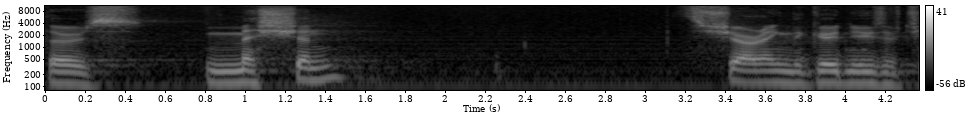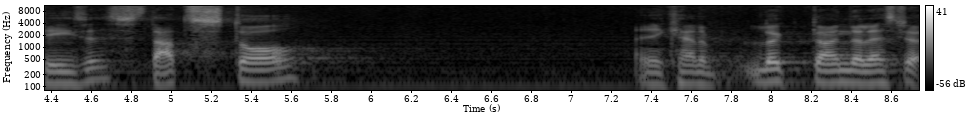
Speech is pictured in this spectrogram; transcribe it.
there's mission, sharing the good news of Jesus, that stall. And you kind of look down the list, You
